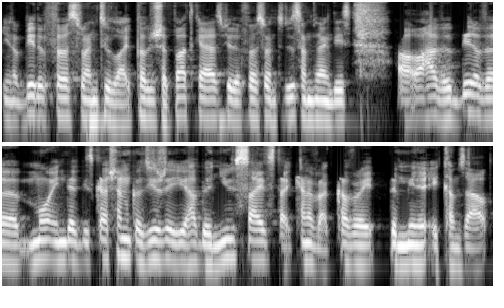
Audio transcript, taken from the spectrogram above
you know, be the first one to like publish a podcast, be the first one to do something like this. Uh, I'll have a bit of a more in-depth discussion because usually you have the news sites that kind of like cover it the minute it comes out.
